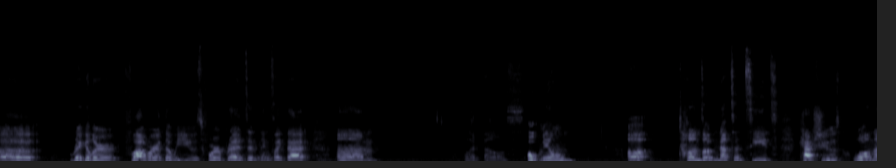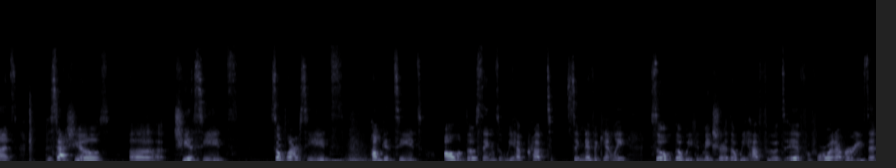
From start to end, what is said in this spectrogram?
uh, regular flour that we use for breads and things like that. Um, what else? Oatmeal, uh, tons of nuts and seeds, cashews, walnuts, pistachios, uh, chia seeds, sunflower seeds, pumpkin seeds, all of those things we have prepped significantly so that we can make sure that we have foods if for whatever reason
